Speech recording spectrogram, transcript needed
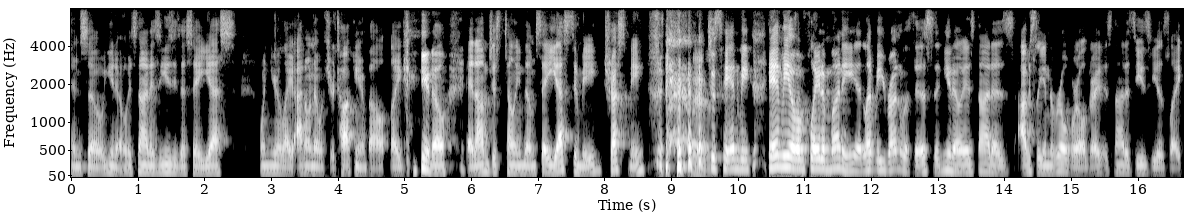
and so you know it's not as easy to say yes when you're like, I don't know mm. what you're talking about. Like, you know, and I'm just telling them, say yes to me, trust me, yeah. just hand me, hand me a plate of money and let me run with this. And, you know, it's not as obviously in the real world, right? It's not as easy as like,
